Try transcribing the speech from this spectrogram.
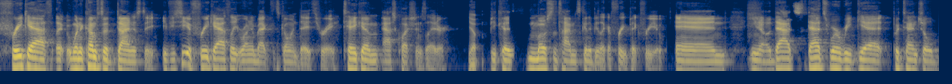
freak athlete when it comes to dynasty, if you see a freak athlete running back that's going day three, take him, ask questions later. Yep. Because most of the time it's going to be like a free pick for you. And you know, that's that's where we get potential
